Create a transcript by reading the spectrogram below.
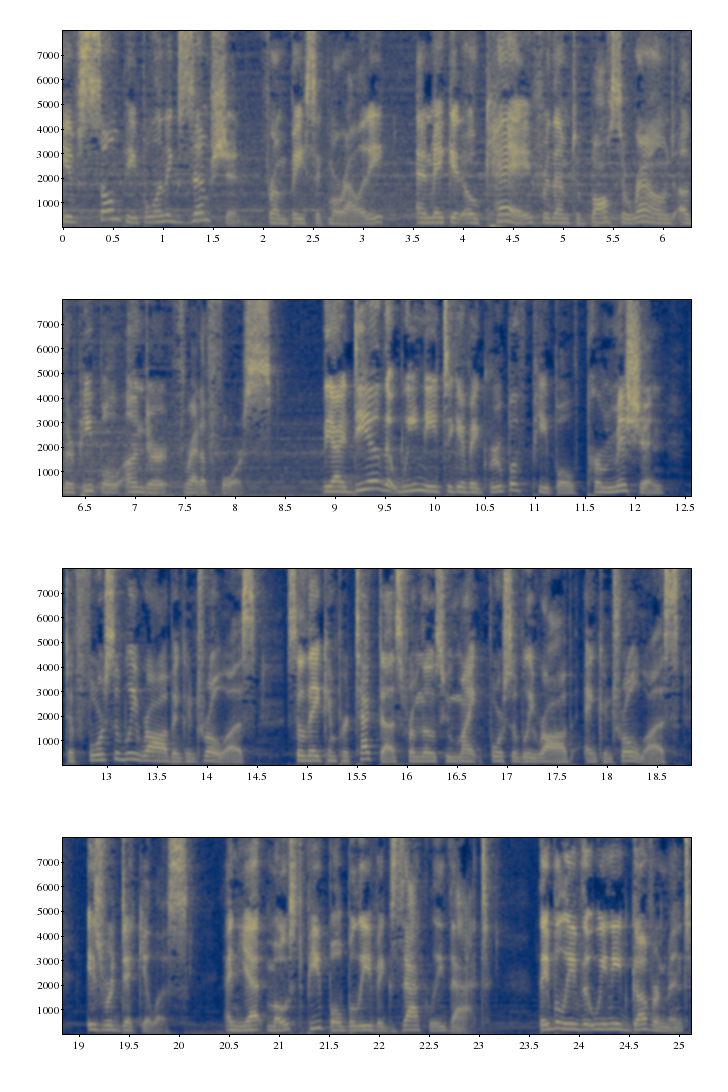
give some people an exemption from basic morality and make it okay for them to boss around other people under threat of force. The idea that we need to give a group of people permission to forcibly rob and control us so they can protect us from those who might forcibly rob and control us is ridiculous. And yet, most people believe exactly that. They believe that we need government,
